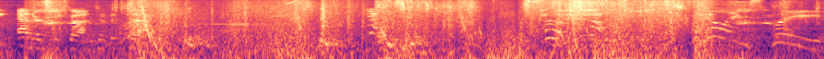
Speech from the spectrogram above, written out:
The energy gun to the test. Killing spree!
